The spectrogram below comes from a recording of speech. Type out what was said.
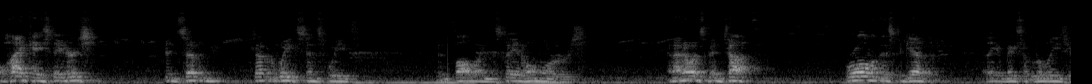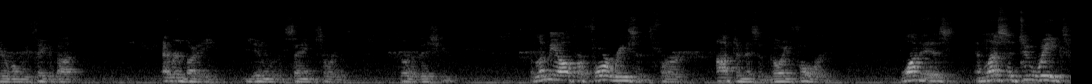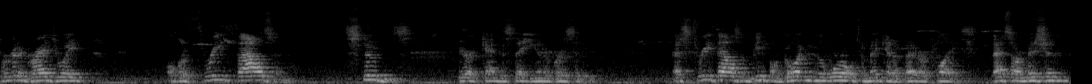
Well, hi, K-Staters. It's been seven, seven weeks since we've been following the stay-at-home orders. And I know it's been tough. We're all in this together. I think it makes it a little easier when we think about everybody dealing with the same sort of, sort of issue. But let me offer four reasons for optimism going forward. One is, in less than two weeks, we're going to graduate over 3,000 students here at Kansas State University. That's 3,000 people going into the world to make it a better place. That's our mission.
